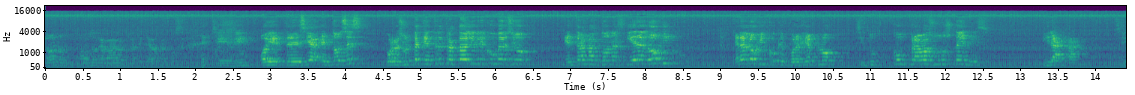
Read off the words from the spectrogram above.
No, no, no vamos a agarrar a platicar otra cosa. Sí, sí, sí. Oye, te decía, entonces, pues resulta que entra el Tratado de Libre Comercio entra McDonald's y era lógico. Era lógico que, por ejemplo, si tú comprabas unos tenis pirata, Sí.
